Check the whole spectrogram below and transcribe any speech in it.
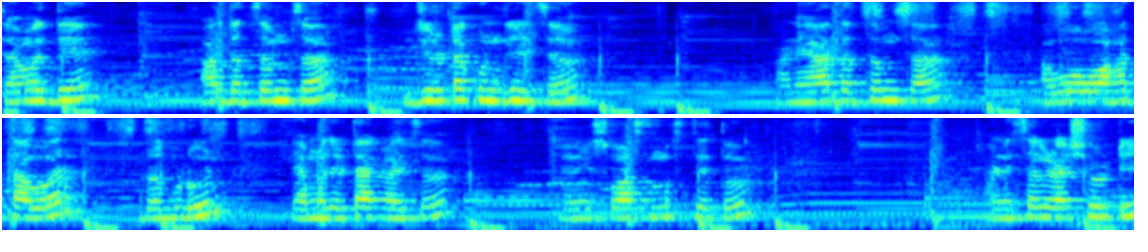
त्यामध्ये अर्धा चमचा जिरं टाकून घ्यायचं. आणि अर्धा चमचा ओवा हातावर रगडून त्यामध्ये टाकायचं. आणि श्वास मस्त येतो. आणि सगळ्या शेवटी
